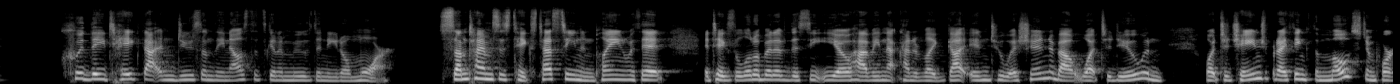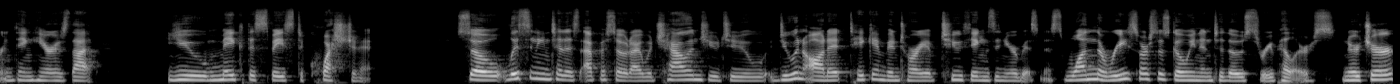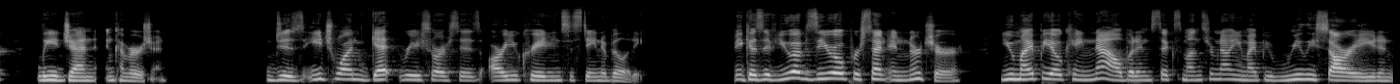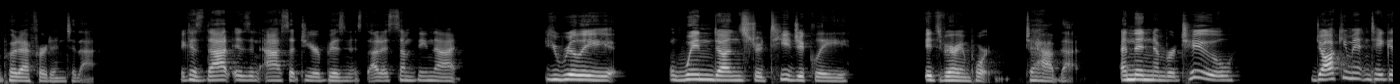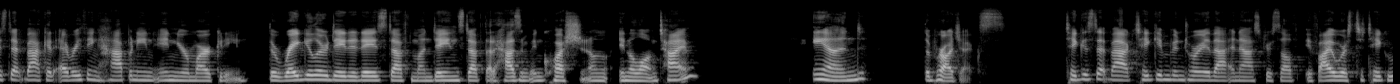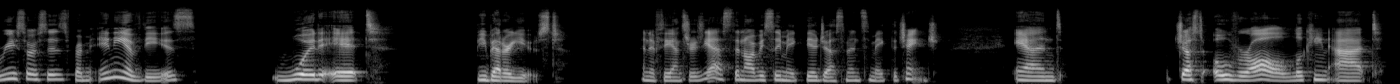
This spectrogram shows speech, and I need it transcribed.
could they take that and do something else that's going to move the needle more? Sometimes this takes testing and playing with it. It takes a little bit of the CEO having that kind of like gut intuition about what to do and what to change. But I think the most important thing here is that you make the space to question it. So, listening to this episode, I would challenge you to do an audit, take inventory of two things in your business. One, the resources going into those three pillars nurture, lead gen, and conversion. Does each one get resources? Are you creating sustainability? Because if you have 0% in nurture, you might be okay now, but in six months from now, you might be really sorry you didn't put effort into that. Because that is an asset to your business. That is something that you really when done strategically, it's very important to have that. And then number two, document and take a step back at everything happening in your marketing the regular day to day stuff, mundane stuff that hasn't been questioned in a long time, and the projects. Take a step back, take inventory of that, and ask yourself if I was to take resources from any of these, would it be better used? And if the answer is yes, then obviously make the adjustments make the change. And just overall, looking at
